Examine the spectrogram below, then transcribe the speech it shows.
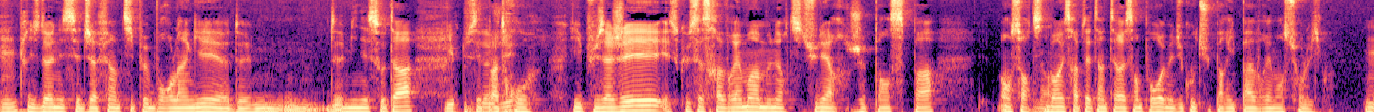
Mhm. Chris Dunn il s'est déjà fait un petit peu bourlinguer euh, de, de Minnesota. Il est plus pas âgé. trop. Il est plus âgé. Est-ce que ça sera vraiment un meneur titulaire? Je pense pas. En sortie de banc, il sera peut-être intéressant pour eux, mais du coup, tu paries pas vraiment sur lui. Quoi.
